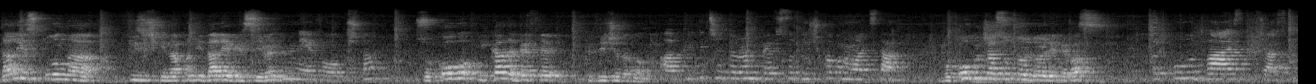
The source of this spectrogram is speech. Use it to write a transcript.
Дали е склон на физички напади, дали е агресивен? Не воопшто. Со кого и каде бевте критичната нога? А критичната рон бев со Душко во мојот стан. Во колку часот тој дојде кај вас? Околу 20 часот.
